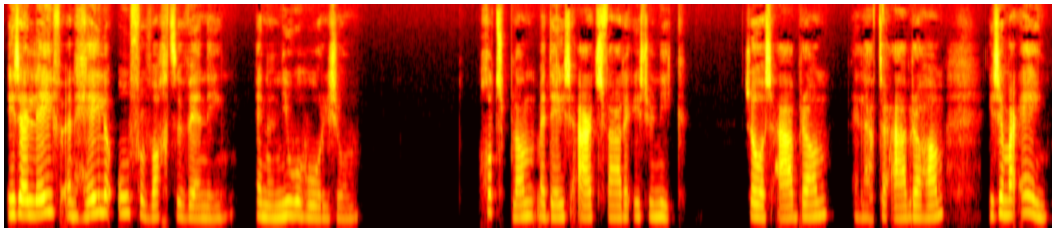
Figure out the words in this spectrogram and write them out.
in zijn leven een hele onverwachte wending en een nieuwe horizon. Gods plan met deze aartsvader is uniek. Zoals Abraham en later Abraham is er maar één.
